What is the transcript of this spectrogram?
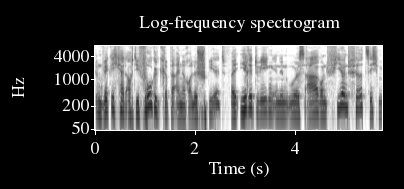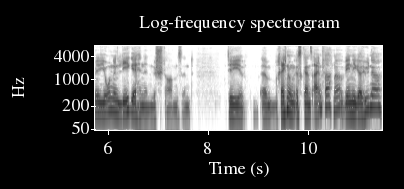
in Wirklichkeit auch die Vogelgrippe eine Rolle spielt, weil ihretwegen in den USA rund 44 Millionen Legehennen gestorben sind. Die ähm, Rechnung ist ganz einfach. Ne? Weniger Hühner,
